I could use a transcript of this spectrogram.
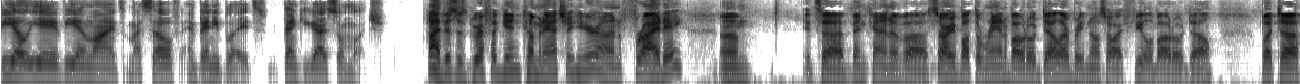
B L E A V in Lions, myself and Bennie Blades. Thank you guys so much. Hi, this is Griff again coming at you here on a Friday. Um, it's uh, been kind of uh, sorry about the rant about Odell. Everybody knows how I feel about Odell, but uh,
